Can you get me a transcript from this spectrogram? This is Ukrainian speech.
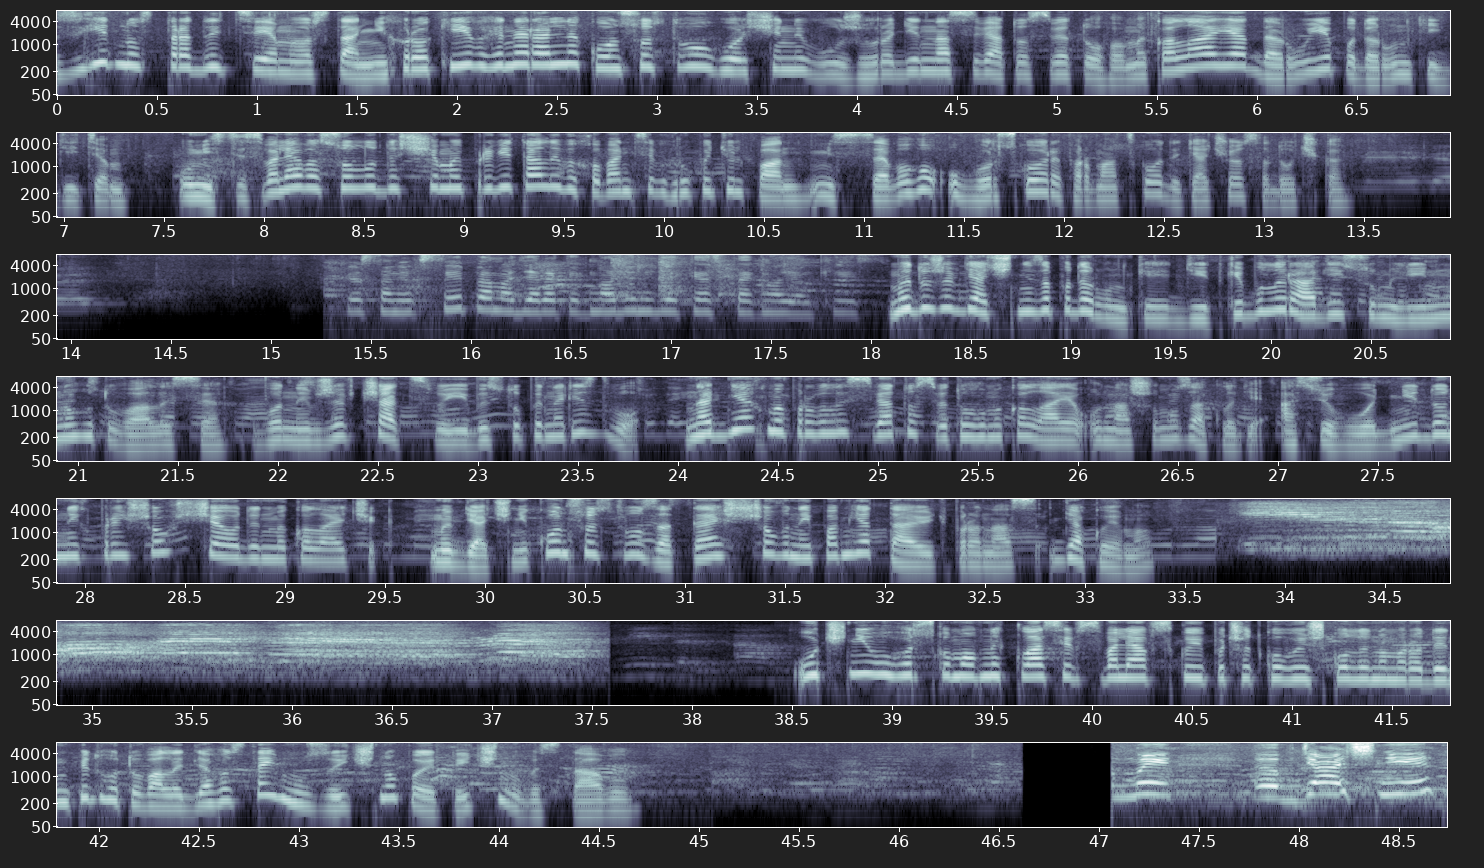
Згідно з традиціями останніх років, Генеральне консульство Угорщини в Ужгороді на свято Святого Миколая дарує подарунки дітям. У місті Свалява солодощами привітали вихованців групи Тюльпан місцевого угорського реформатського дитячого садочка. Köszönjük szépen, a gyerekek nagyon igyekeztek, nagyon kész. Ми дуже вдячні за подарунки. Дітки були раді й сумлінно готувалися. Вони вже вчать свої виступи на Різдво. На днях ми провели свято Святого Миколая у нашому закладі. А сьогодні до них прийшов ще один Миколайчик. Ми вдячні консульству за те, що вони пам'ятають про нас. Дякуємо. Учні угорськомовних класів Свалявської початкової школи номер 1 підготували для гостей музично-поетичну виставу. Ми е, вдячні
